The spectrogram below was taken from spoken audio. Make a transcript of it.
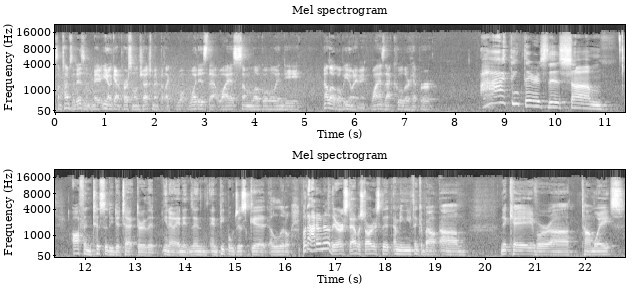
Sometimes it isn't. Maybe you know, again, a personal judgment. But like, what, what is that? Why is some local indie, not local, but you know what I mean? Why is that cooler, hipper? I think there's this um, authenticity detector that you know, and, and and people just get a little. But I don't know. There are established artists that I mean, you think about um, Nick Cave or uh, Tom Waits.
